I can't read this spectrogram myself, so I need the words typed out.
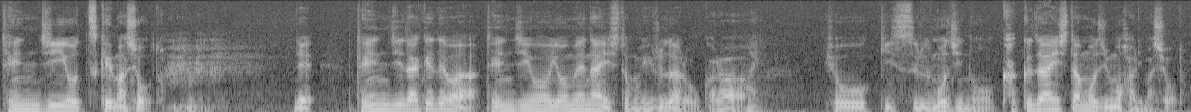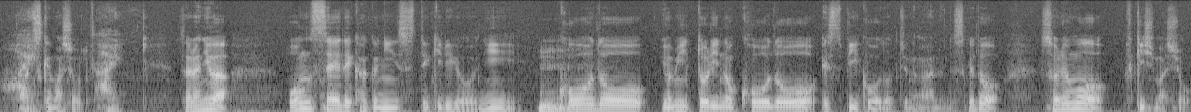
展示をつけましょうと。で展示だけでは展示を読めない人もいるだろうから、はい、表記する文字の拡大した文字も貼りましょうと、はい、つけましょうと、はい、さらには音声で確認できるように、うん、コードを読み取りのコードを SP コードっていうのがあるんですけどそれも付記しましょ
